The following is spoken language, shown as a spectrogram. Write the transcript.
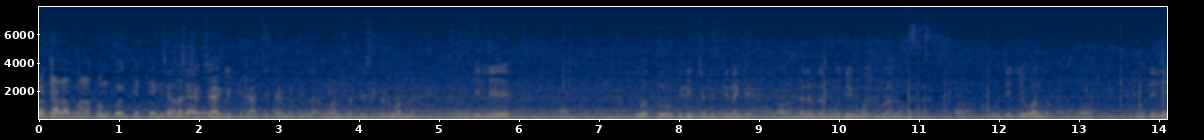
ವಿಚಾರ ಬಹಳ ಪ್ರಮುಖವಾಗಿ ಚರ್ಚೆ ಆಗ್ಲಿಕ್ಕೆ ಜಾಸ್ತಿ ಟೈಮ್ ಇರಲಿಲ್ಲ. ಒಂದು ಥರ್ಟಿ ಸೆಕೆಂಡ್ ಒನ್ ಮಿನಿಟ್ ಇಲ್ಲಿ ಇವತ್ತು ಇಡೀ ಜಗತ್ತಿನಾಗೆ ನರೇಂದ್ರ ಮೋದಿ ಮೋದಿಗೂ ಅನ್ನಿಸ್ತಾ ಇದ್ದಾರೆ ಮೋದಿಜಿ ಒಂದು. ಮೋದಿಜಿ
